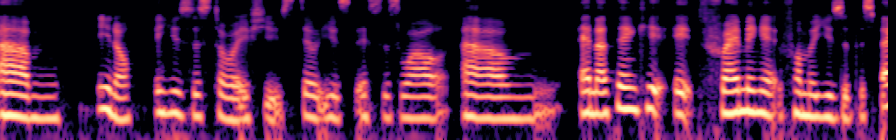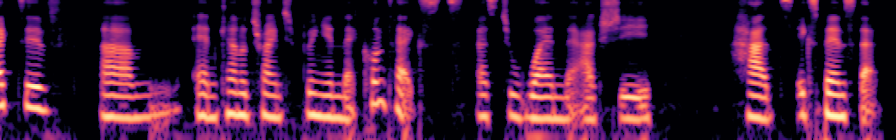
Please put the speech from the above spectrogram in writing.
um, you know, a user story if you still use this as well. Um, and I think it, it, framing it from a user perspective um, and kind of trying to bring in that context as to when they actually had experienced that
